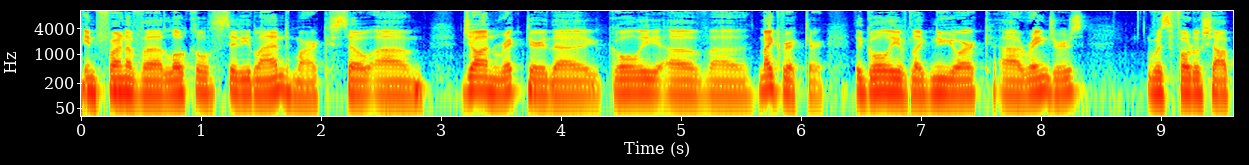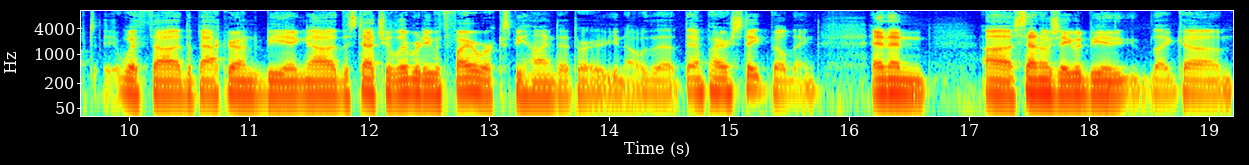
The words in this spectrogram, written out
in front of a local city landmark. So um, John Richter, the goalie of uh, Mike Richter, the goalie of like New York uh, Rangers, was photoshopped with uh, the background being uh, the Statue of Liberty with fireworks behind it, or you know the, the Empire State Building, and then uh, San Jose would be like. Um,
